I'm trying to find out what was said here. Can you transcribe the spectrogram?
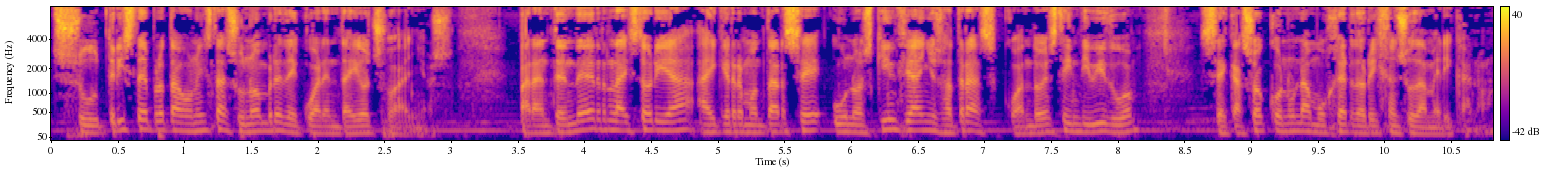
Su triste protagonista es un hombre de 48 años. Para entender la historia hay que remontarse unos 15 años atrás, cuando este individuo se casó con una mujer de origen sudamericano.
